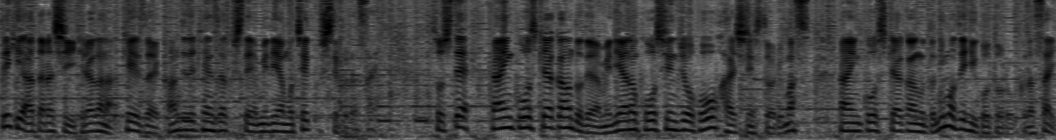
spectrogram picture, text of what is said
ぜひ新しいひらがな経済漢字で検索してメディアもチェックしてくださいそして LINE 公式アカウントではメディアの更新情報を配信しております LINE 公式アカウントにもぜひご登録ください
